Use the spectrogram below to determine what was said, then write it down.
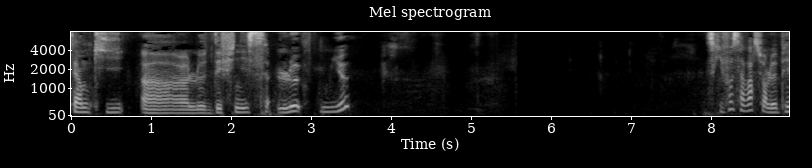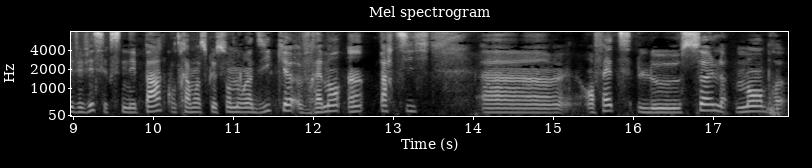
termes qui euh, le définissent le mieux. Ce qu'il faut savoir sur le PVV, c'est que ce n'est pas, contrairement à ce que son nom indique, vraiment un parti. Euh, en fait, le seul membre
